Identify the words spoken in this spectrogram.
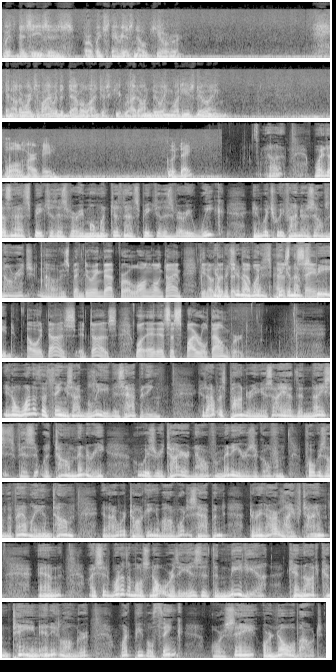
with diseases for which there is no cure. In other words, if I were the devil, I'd just keep right on doing what he's doing. Paul Harvey. Good day. Uh, why doesn't that speak to this very moment? Doesn't that speak to this very week in which we find ourselves now, Rich? Oh, he's been doing that for a long, long time. You know, yeah, the, but the you know devil what? It's has picking the up same- speed. Oh, it does. It does. Well, it, it's a spiral downward. You know, one of the things I believe is happening, because I was pondering as I had the nicest visit with Tom Minnery, who is retired now from many years ago from Focus on the Family. And Tom and I were talking about what has happened during our lifetime. And I said, one of the most noteworthy is that the media cannot contain any longer what people think or say or know about.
